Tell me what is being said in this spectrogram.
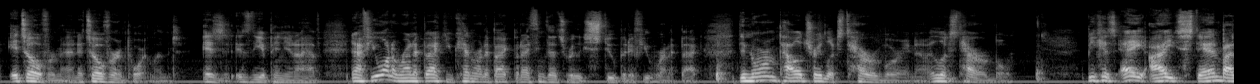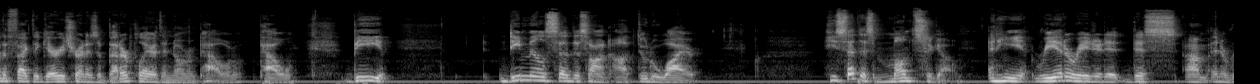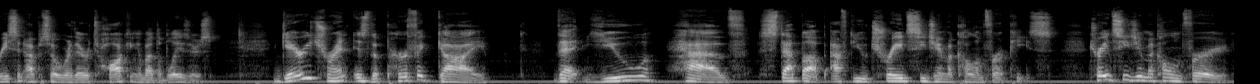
it's over, man. It's over in Portland. Is is the opinion I have. Now, if you want to run it back, you can run it back, but I think that's really stupid if you run it back. The Norman Powell trade looks terrible right now. It looks terrible. Because A, I stand by the fact that Gary Trent is a better player than Norman Powell. Powell. B, D Mills said this on uh, Through the Wire. He said this months ago, and he reiterated it this um, in a recent episode where they were talking about the Blazers. Gary Trent is the perfect guy that you have step up after you trade CJ McCollum for a piece. Trade CJ McCollum for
